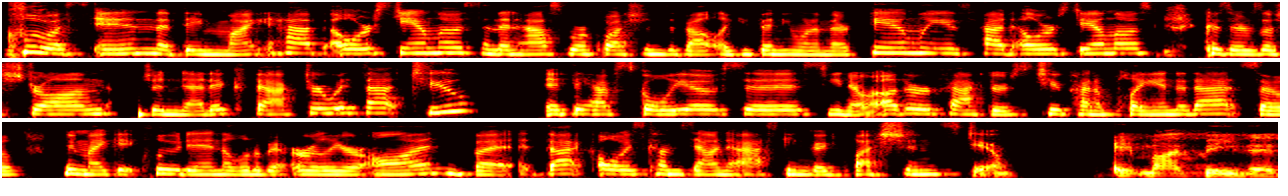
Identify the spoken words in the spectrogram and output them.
clue us in that they might have Ehlers-Danlos and then ask more questions about like if anyone in their family has had Ehlers-Danlos because there's a strong genetic factor with that too. If they have scoliosis, you know, other factors to kind of play into that. So we might get clued in a little bit earlier on, but that always comes down to asking good questions too. It might be that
